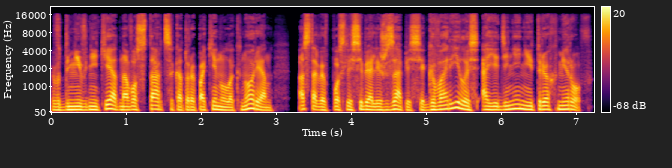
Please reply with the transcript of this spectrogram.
В дневнике одного старца, который покинул Экнориан, оставив после себя лишь записи, говорилось о единении трех миров.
